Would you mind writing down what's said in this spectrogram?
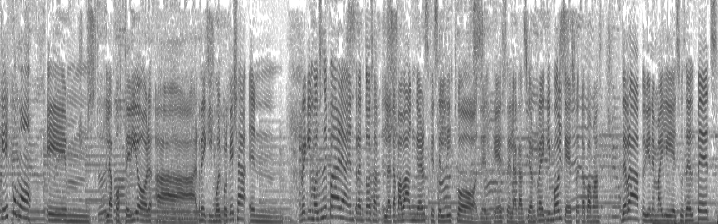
Que es como em, la posterior a Wrecking Ball, porque ella en Wrecking Ball se separa, entra en toda la etapa Bangers, que es el disco del que es la canción Wrecking Ball, que es su etapa más de rap, viene Miley y sus Dead Pets,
